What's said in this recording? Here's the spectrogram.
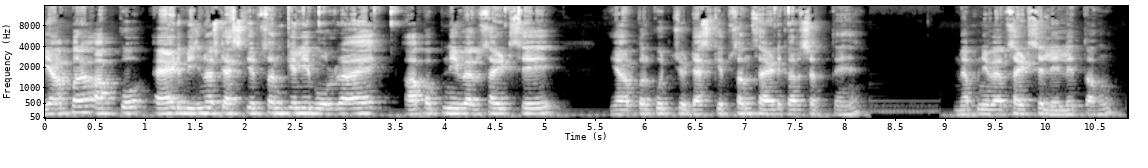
यहाँ पर आपको ऐड बिज़नेस डिस्क्रिप्शन के लिए बोल रहा है। आप अपनी वेबसाइट से यहाँ पर कुछ डिस्क्रिप्शन ऐड कर सकते हैं। मैं अपनी वेबसाइट से ले लेता हूँ।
